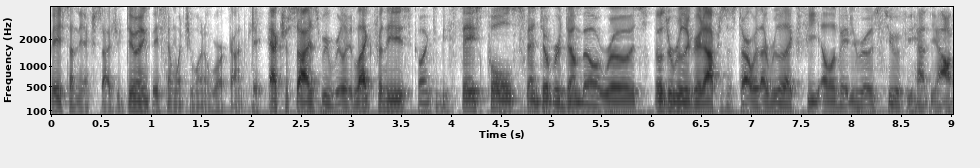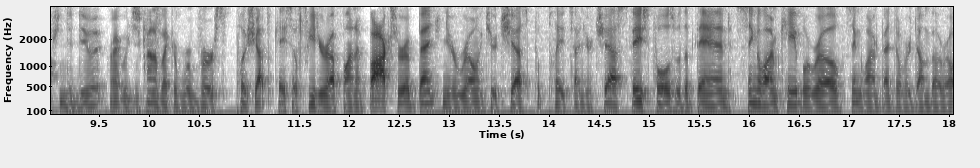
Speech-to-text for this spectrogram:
based on the exercise you're doing, based on what you wanna work on. Okay, exercises we really like for these, going to be face pulls, bent over dumbbell rows. Those are really great options to start with. I really like feet elevated rows too if you have the option to do it, right? Which is kind of like a reverse push up. Okay, so feet are up on a box or a bench and you're rowing to your chest, put plates on your chest. Face pulls with a band, single arm cable row, single arm bent over dumbbell row,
